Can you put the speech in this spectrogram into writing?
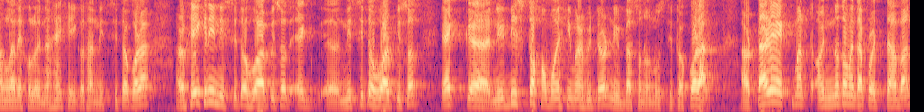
বাংলাদেশলৈ নাহে সেই কথা নিশ্চিত কৰা আৰু সেইখিনি নিশ্চিত হোৱাৰ পিছত এক নিশ্চিত হোৱাৰ পিছত এক নিৰ্দিষ্ট সময়সীমাৰ ভিতৰত নিৰ্বাচন অনুষ্ঠিত কৰা। আৰু তাৰে একমাত্ৰ অন্যতম এটা প্ৰত্যাহ্বান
